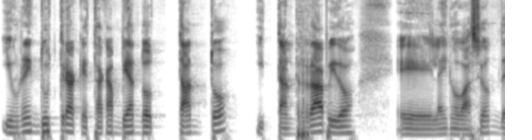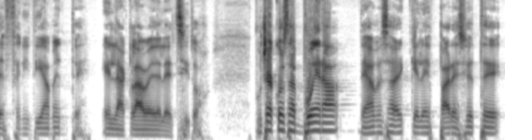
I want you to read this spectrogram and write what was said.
Y una industria que está cambiando tanto y tan rápido, eh, la innovación definitivamente es la clave del éxito. Muchas cosas buenas. Déjame saber qué les pareció este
